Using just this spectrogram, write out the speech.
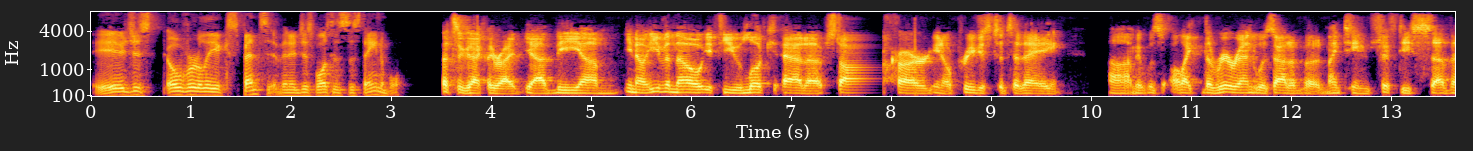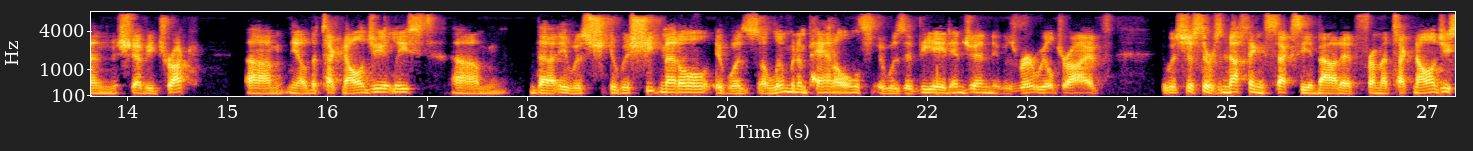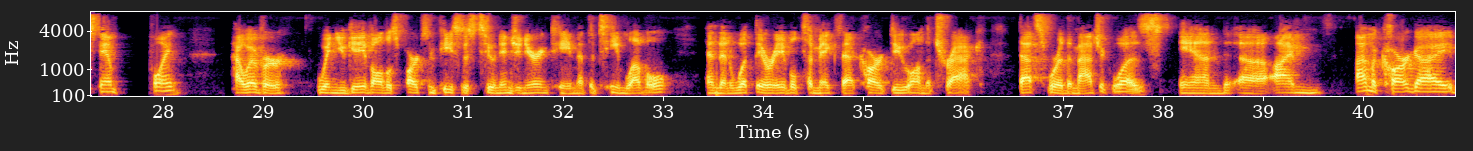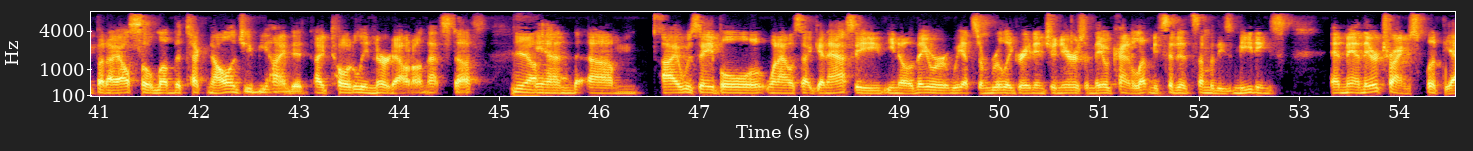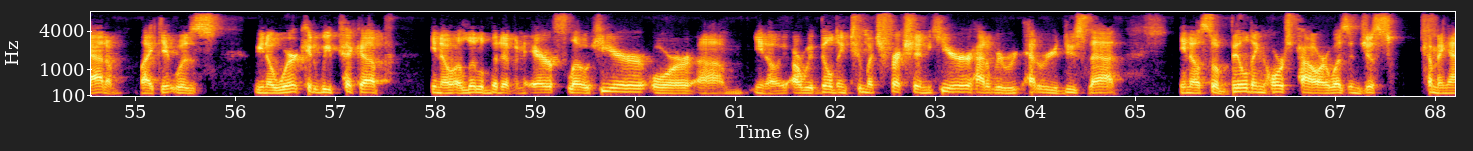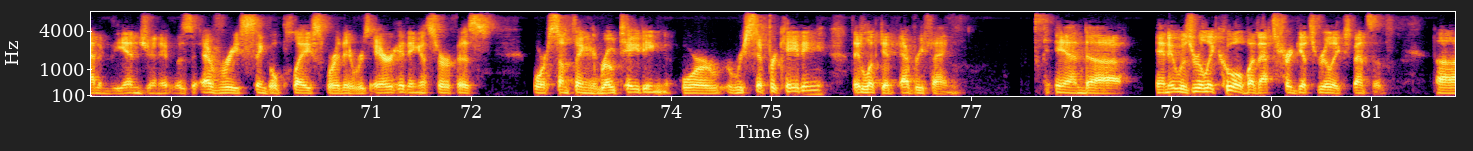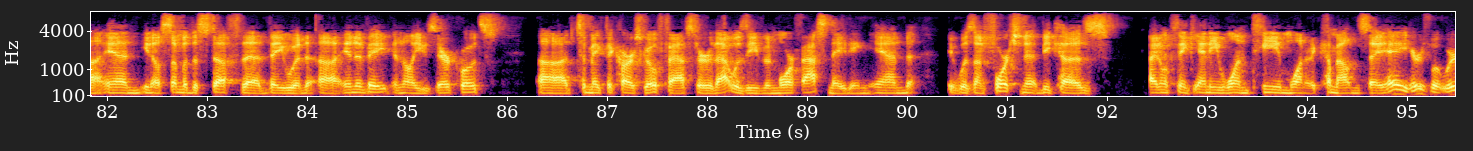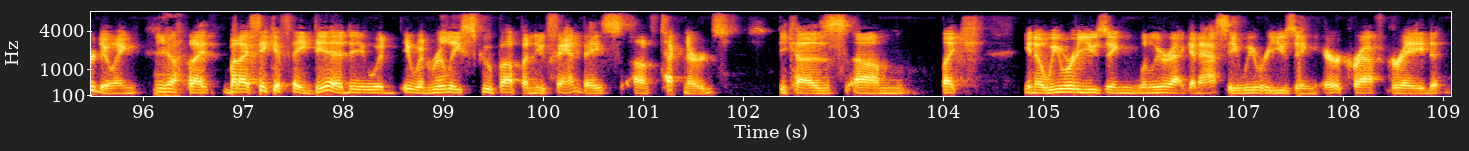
it was just overly expensive and it just wasn't sustainable. That's exactly right. Yeah. The, um, you know, even though if you look at a stock car, you know, previous to today, um, it was like the rear end was out of a 1957 Chevy truck. Um, you know, the technology at least. Um, the it was it was sheet metal, it was aluminum panels, it was a V8 engine, it was rear wheel drive. It was just there was nothing sexy about it from a technology standpoint. However, when you gave all those parts and pieces to an engineering team at the team level, and then what they were able to make that car do on the track, that's where the magic was. And uh, I'm I'm a car guy, but I also love the technology behind it. I totally nerd out on that stuff. Yeah. And um, I was able when I was at Ganassi, you know, they were we had some really great engineers, and they would kind of let me sit in some of these meetings. And man, they were trying to split the atom. Like it was, you know, where could we pick up, you know, a little bit of an airflow here, or um, you know, are we building too much friction here? How do we how do we reduce that? You know, so building horsepower wasn't just coming out of the engine. It was every single place where there was air hitting a surface or something rotating or reciprocating. They looked at everything, and uh, and it was really cool. But that's where it gets really expensive. Uh, and you know some of the stuff that they would uh, innovate, and I'll use air quotes uh, to make the cars go faster. That was even more fascinating, and it was unfortunate because I don't think any one team wanted to come out and say, "Hey, here's what we're doing." Yeah. But I but I think if they did, it would it would really scoop up a new fan base of tech nerds because, um, like, you know, we were using when we were at Ganassi, we were using aircraft grade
